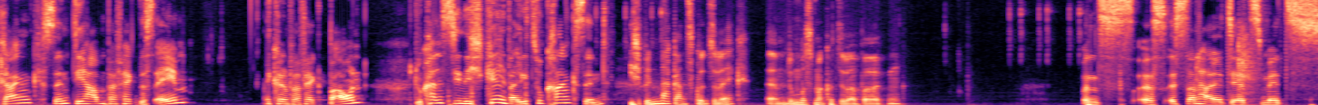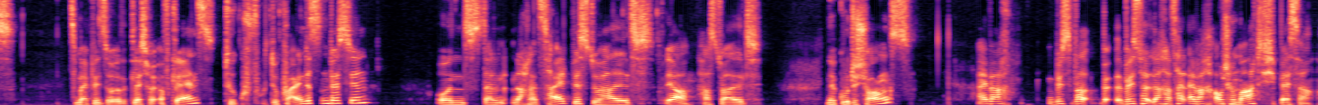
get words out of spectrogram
krank sind, die haben perfektes Aim, die können perfekt bauen. Du kannst die nicht killen, weil die zu krank sind. Ich bin mal ganz kurz weg. Ähm, du musst mal kurz überbrücken. Und es ist dann halt jetzt mit zum Beispiel so Clash of Clans, du, du grindest ein bisschen und dann nach einer Zeit bist du halt, ja, hast du halt eine gute Chance. Einfach, bist, bist halt nach einer Zeit einfach automatisch besser.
